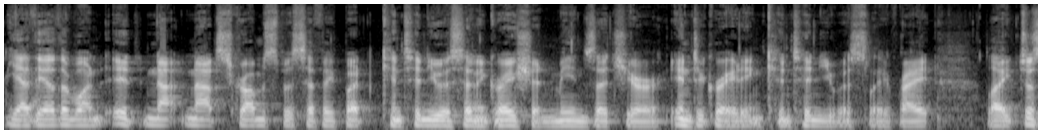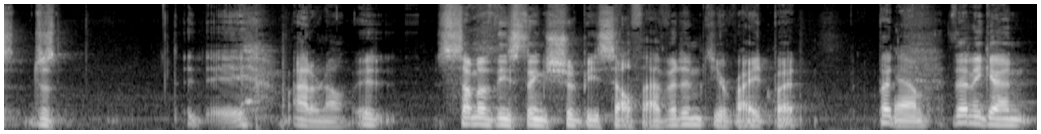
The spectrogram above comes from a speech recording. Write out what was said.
Yeah, the other one, it not not Scrum specific, but continuous integration means that you're integrating continuously, right? Like just just I don't know. It, some of these things should be self evident. You're right, but but yeah. then again,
